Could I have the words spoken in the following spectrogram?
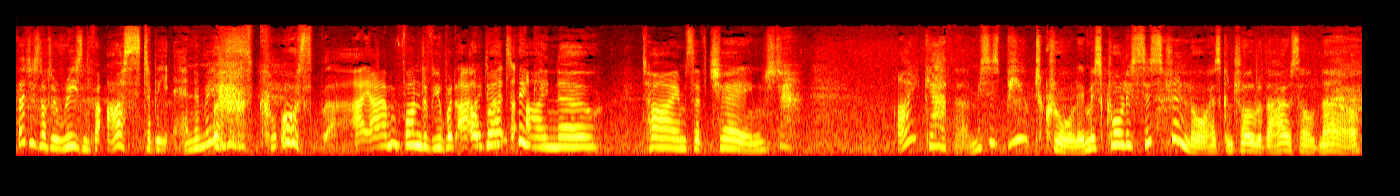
that is not a reason for us to be enemies. Of course, I am fond of you, but I, oh, I don't but think. I know. Times have changed. I gather Mrs. Bute Crawley, Miss Crawley's sister-in-law, has control of the household now.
